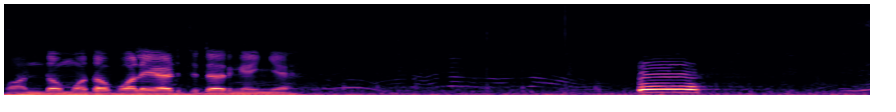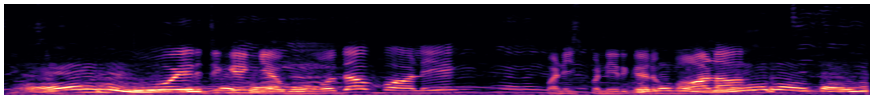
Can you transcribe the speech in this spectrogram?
வந்த மொத பாலையே அடிச்சிட்டாருங்க இங்க. போயிருச்சுங்க இங்க. மொத பாலே பனிஷ் பண்ணிருக்காரு பாலா சுமாரா இருக்குது கவியோட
